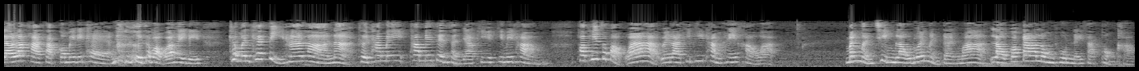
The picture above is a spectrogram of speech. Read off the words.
แล้วราคาทรัพย์ก็ไม่ได้แพงคือจะบอกว่าไงดี คือมันแค่สี่ห้าล้านอะคือถ้าไม่ถ้าไม่เซ็นสัญญาพี่พี่ไม่ทำเพราะพี่จะบอกว่าเวลาที่พี่ทำให้เขาอะมันเหมือนชิมเราด้วยเหมือนกันว่า เราก็กล้าลงทุนในทรัพย์ของเขา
